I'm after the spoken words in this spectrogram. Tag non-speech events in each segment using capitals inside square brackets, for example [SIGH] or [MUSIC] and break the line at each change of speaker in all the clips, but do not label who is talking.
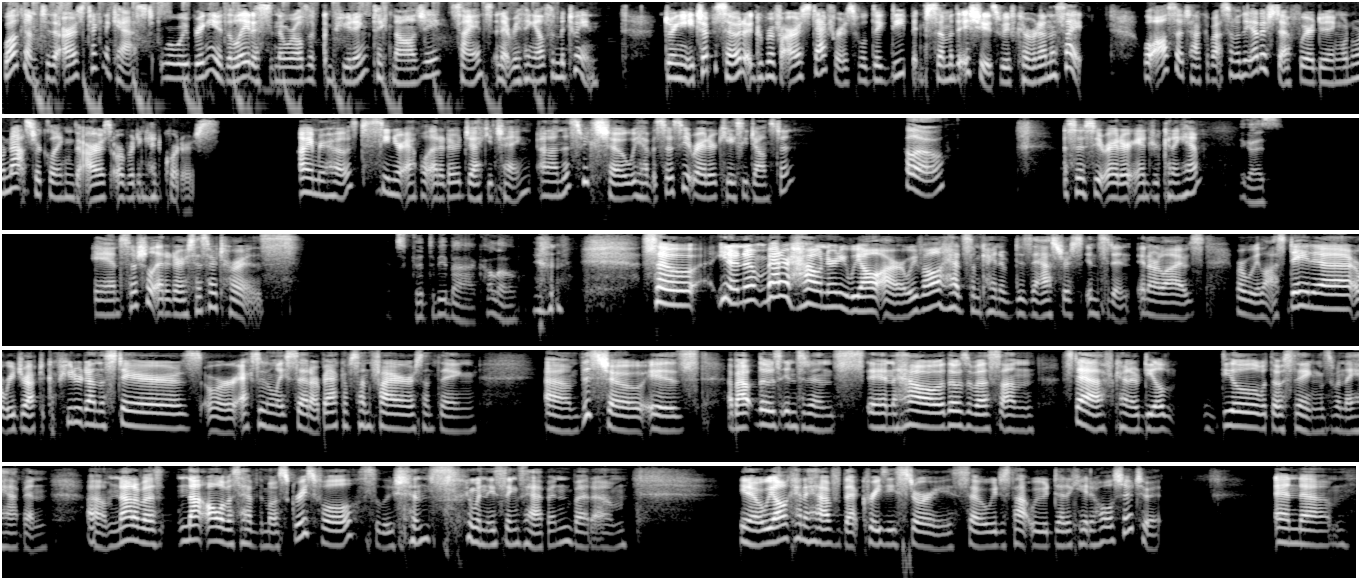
Welcome to the Ars Technicast, where we bring you the latest in the worlds of computing, technology, science, and everything else in between. During each episode, a group of Ars staffers will dig deep into some of the issues we've covered on the site. We'll also talk about some of the other stuff we are doing when we're not circling the Ars orbiting headquarters. I am your host, Senior Apple Editor Jacqui Cheng, and on this week's show, we have Associate Writer Casey Johnston,
Hello.
Associate Writer Andrew Cunningham,
Hey guys.
And Social Editor Cesar Torres.
It's good to be back. Hello. [LAUGHS]
So, you know, no matter how nerdy we all are, we've all had some kind of disastrous incident in our lives where we lost data, or we dropped a computer down the stairs, or accidentally set our backups on fire or something. Um, this show is about those incidents and how those of us on staff kind of deal deal with those things when they happen. Um, not of us, not all of us have the most graceful [LAUGHS] solutions [LAUGHS] when these things happen, but um, you know, we all kind of have that crazy story. So we just thought we would dedicate a whole show to it. And um,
